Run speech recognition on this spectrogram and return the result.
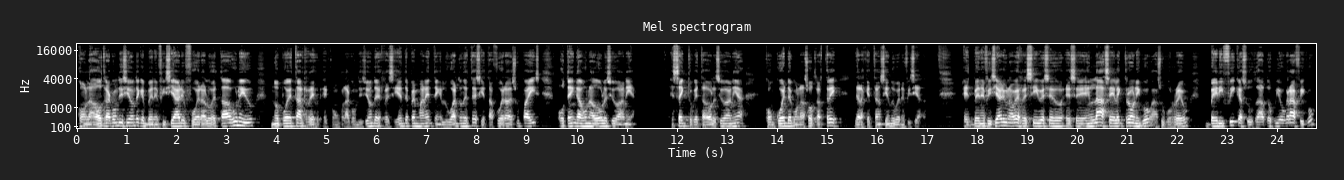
con la otra condición de que el beneficiario fuera a los Estados Unidos no puede estar eh, con la condición de residente permanente en el lugar donde esté si está fuera de su país o tenga una doble ciudadanía, excepto que esta doble ciudadanía concuerde con las otras tres de las que están siendo beneficiadas. El beneficiario una vez recibe ese, ese enlace electrónico a su correo, verifica sus datos biográficos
